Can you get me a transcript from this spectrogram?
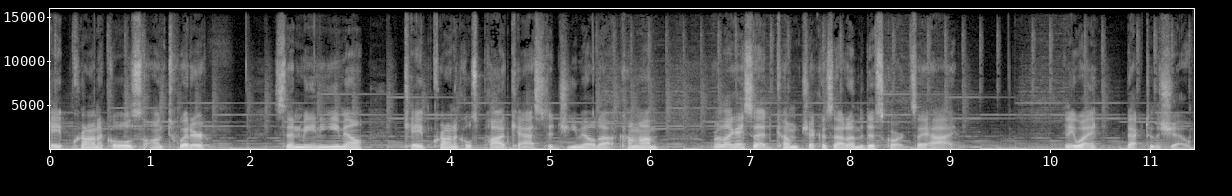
Cape Chronicles on Twitter. Send me an email, Cape Chronicles Podcast at gmail.com. Or, like I said, come check us out on the Discord. Say hi. Anyway, back to the show.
